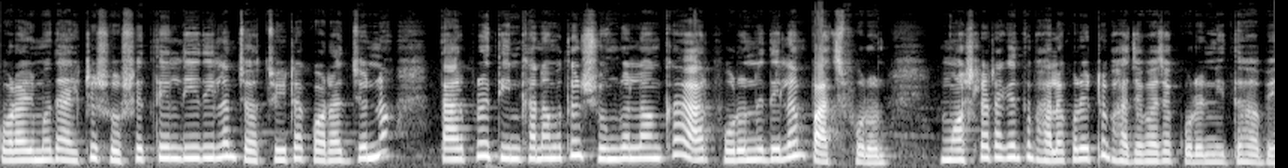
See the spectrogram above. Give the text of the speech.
কড়াইয়ের মধ্যে একটু সর্ষের তেল দিয়ে দিলাম, চচ্চড়িটা করার জন্য। তারপরে তিনখানা মতন শুকনো লঙ্কা আর ফোড়নে দিলাম পাঁচ ফোড়ন। মশলাটা কিন্তু ভালো করে একটু ভাজা ভাজা করে নিতে হবে।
